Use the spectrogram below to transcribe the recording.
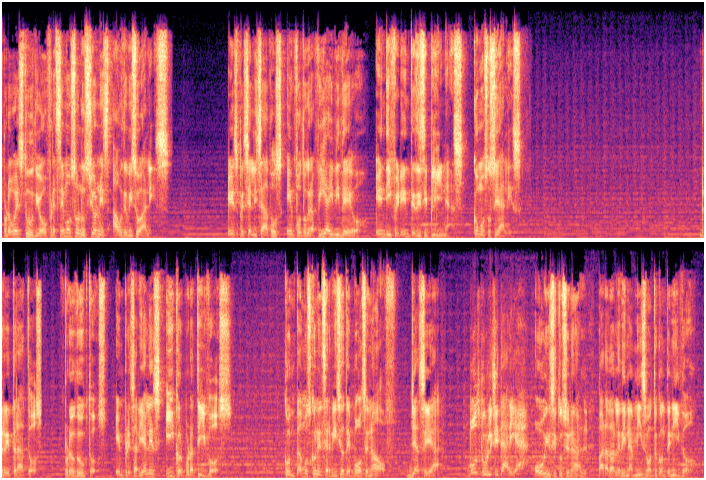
Pro Studio ofrecemos soluciones audiovisuales especializados en fotografía y video en diferentes disciplinas como sociales, retratos, productos, empresariales y corporativos. Contamos con el servicio de voz en off, ya sea voz publicitaria o institucional, para darle dinamismo a tu contenido.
